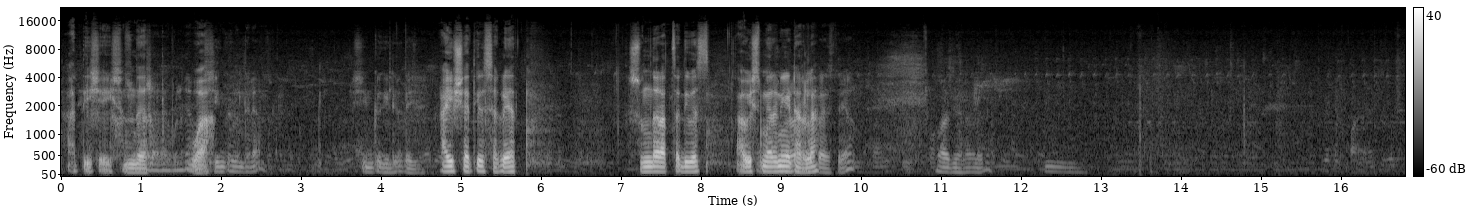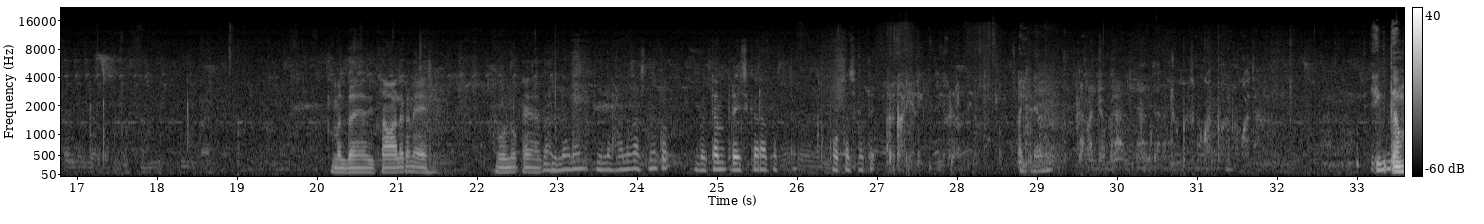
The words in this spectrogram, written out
अतिशय सुंदर वा शिंक गेली त्याची आयुष्यातील सगळ्यात सुंदर आजचा दिवस अविस्मरणीय ठरला. मतदान नाव आलं का नाही? निवडणूक आहे आता. तिला नाही तिला हलवाच नको. बटन प्रेस करा फक्त. फोकस होते. एकदम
